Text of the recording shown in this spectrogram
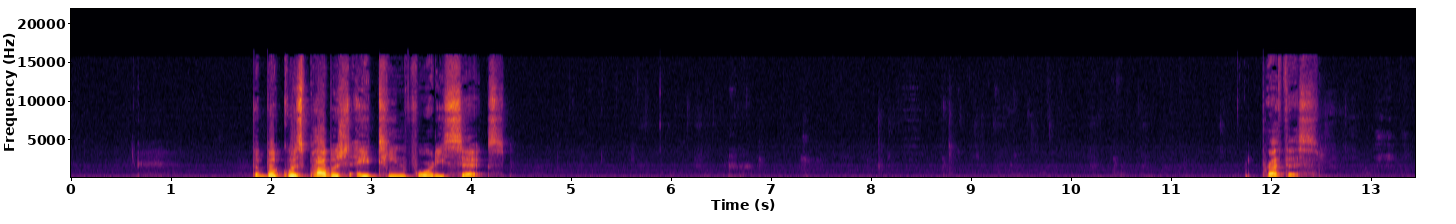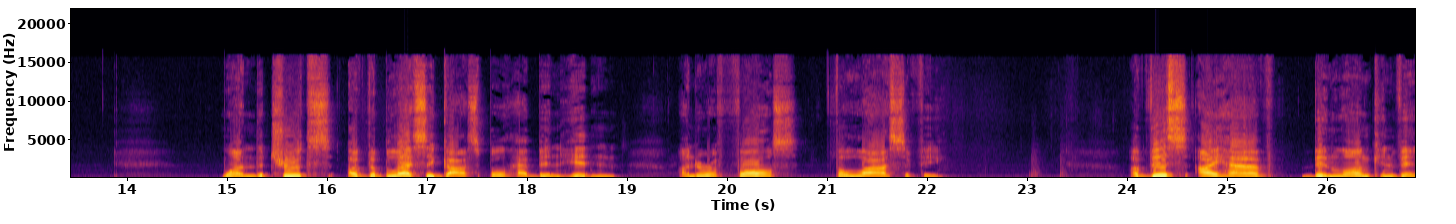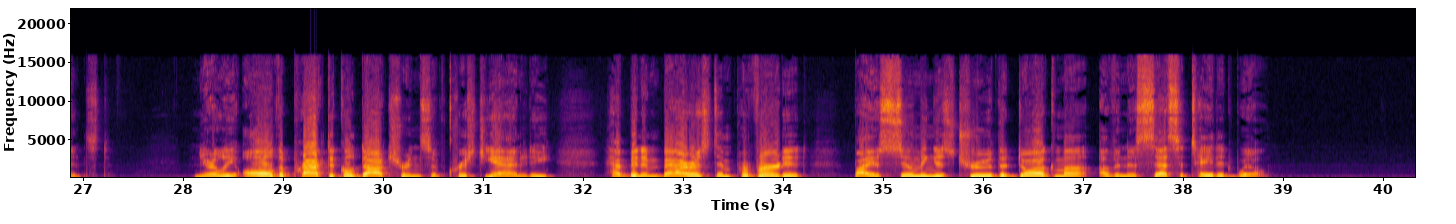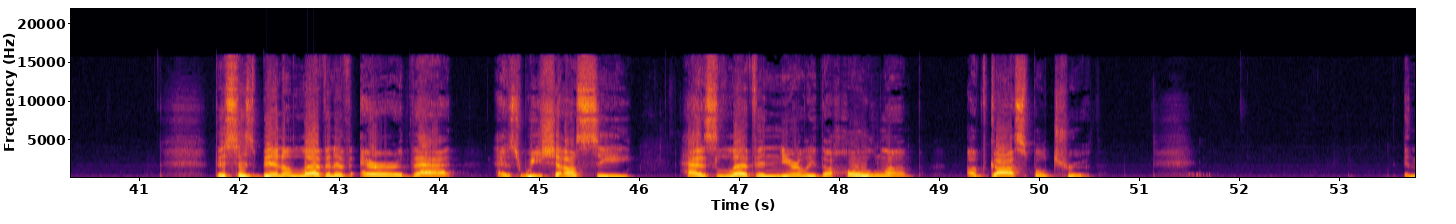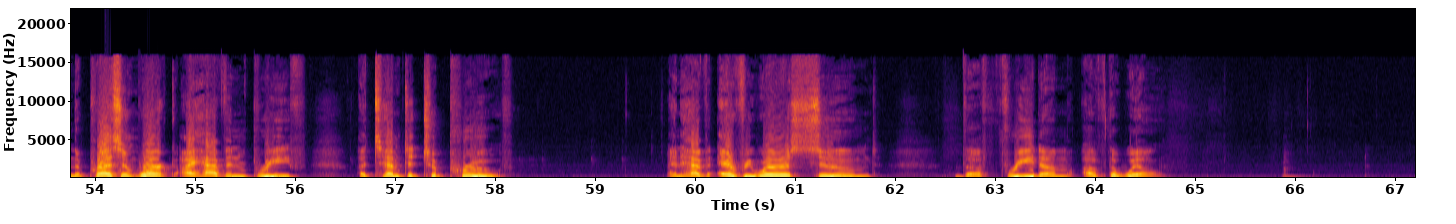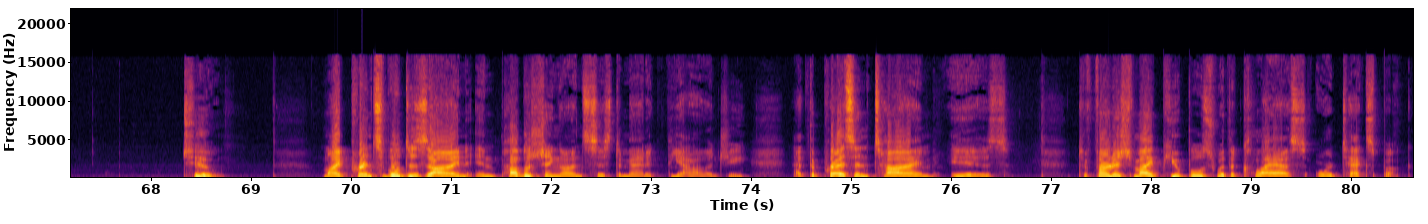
The book was published 1846. Preface 1. The truths of the blessed gospel have been hidden under a false philosophy. Of this I have been long convinced. Nearly all the practical doctrines of Christianity have been embarrassed and perverted by assuming as true the dogma of a necessitated will. This has been a leaven of error that, as we shall see, has leavened nearly the whole lump of gospel truth. In the present work, I have in brief attempted to prove and have everywhere assumed the freedom of the will. 2. My principal design in publishing on systematic theology at the present time is to furnish my pupils with a class or textbook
